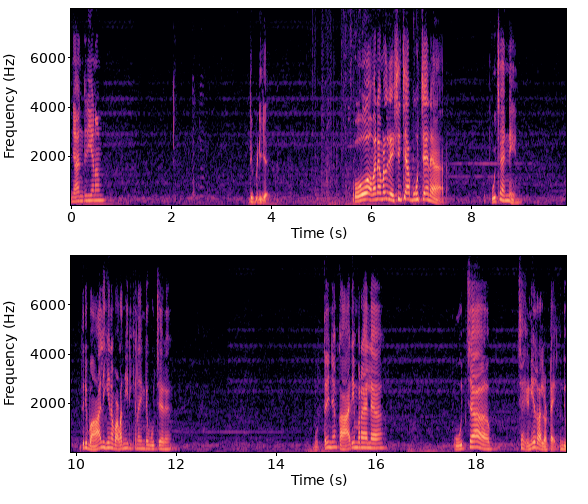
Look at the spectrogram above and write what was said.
ഞാൻ എന്ത് ചെയ്യണം? ഇത് പിടിക്കാൻ ഓ അവൻ നമ്മൾ രക്ഷിച്ച പൂച്ചേനാ. പൂച്ച തന്നെ ഇത്തിരി വാലിങ്ങനെ വളഞ്ഞിരിക്കണം അതിന്റെ പൂച്ചേരെ. മുത്തേ ഞാൻ കാര്യം പറയാല പൂച്ച ചെണീറല്ലോട്ടെ എന്ത്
